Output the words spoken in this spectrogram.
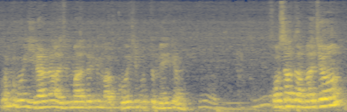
그럼 그 일하는 아줌마들이 막 거지부터 먹여. 호사다마죠?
